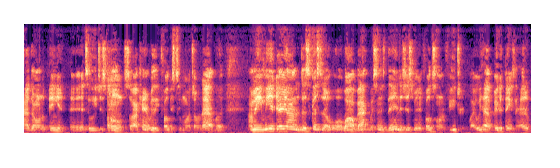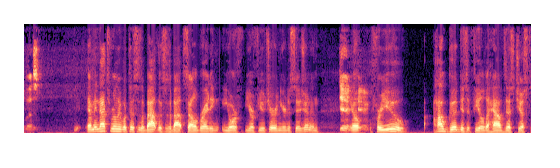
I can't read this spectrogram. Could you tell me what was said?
have their own opinion, and, and to each his own. So I can't really focus too much on that. But I mean, me and Darrion discussed it a, a while back, but since then, it's just been focused on the future. Like we have bigger things ahead of us. I mean, that's really what this is about. This is about celebrating your your future and your decision, and yeah, you know, yeah. for you, how good does it feel to have this just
